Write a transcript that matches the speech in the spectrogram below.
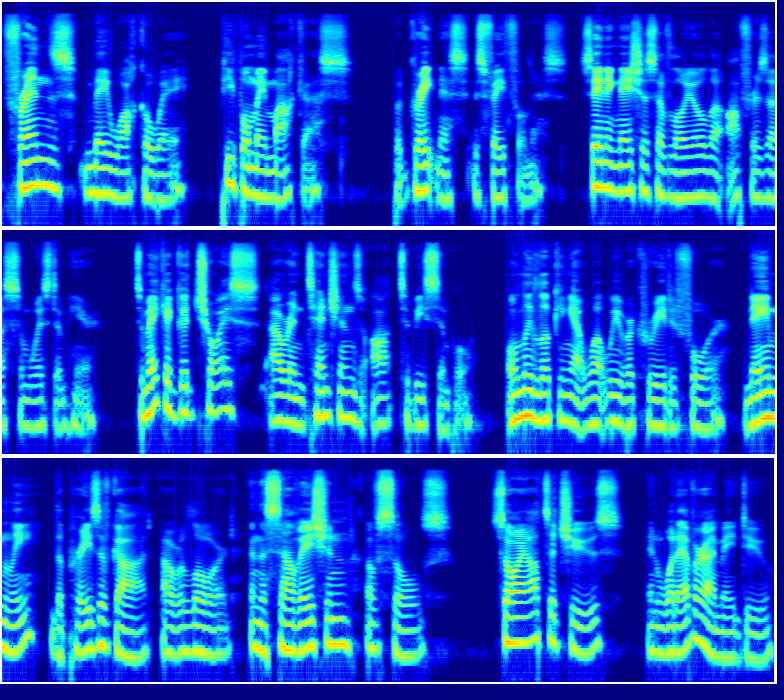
Friends may walk away, people may mock us, but greatness is faithfulness. St. Ignatius of Loyola offers us some wisdom here. To make a good choice, our intentions ought to be simple, only looking at what we were created for, namely, the praise of God, our Lord, and the salvation of souls. So I ought to choose, in whatever I may do,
